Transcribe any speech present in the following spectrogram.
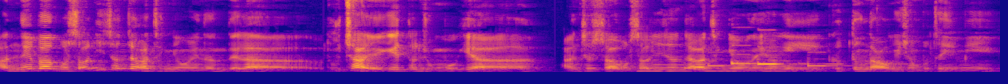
안내바고 써니전자 같은 경우에는 내가 누차 얘기했던 종목이야. 안철수하고 써니전자 같은 경우는 형이 급등 나오기 전부터 이미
